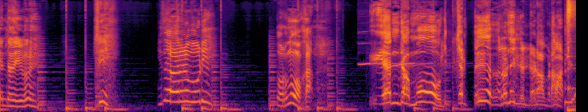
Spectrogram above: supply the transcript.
എന്റെ ദൈവമേ. ഇതാരുടെ ബോഡി? തുറന്നു നോക്കാം. എന്റെ അമ്മോ ഇച്ചിട്ട് ഇറണില്ലല്ലോടാ അവിടെ.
